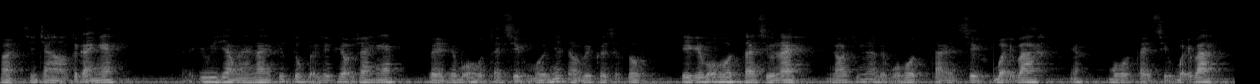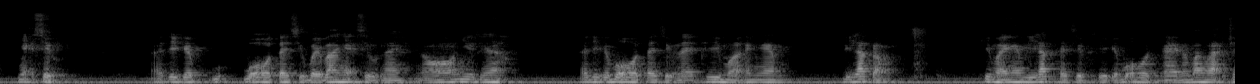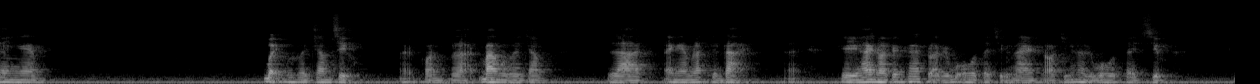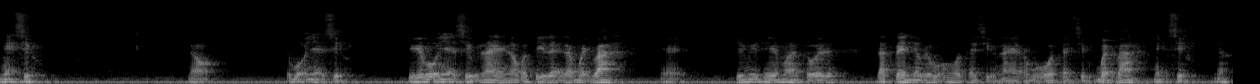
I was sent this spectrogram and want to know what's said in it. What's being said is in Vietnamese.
Rồi, xin chào tất cả anh em. Đấy, cái video ngày hôm nay tiếp tục để giới thiệu cho anh em về cái bộ hột tài xỉu mới nhất ở bên cơ sở tôi. Thì cái bộ hột tài xỉu này nó chính là cái bộ hột tài xỉu 73 nhé bộ hột tài xỉu 73 nhẹ xỉu. Đấy, thì cái bộ hột tài xỉu 73 nhẹ xỉu này nó như thế nào? Đấy, thì cái bộ hột tài xỉu này khi mà anh em đi lắc đó khi mà anh em đi lắc tài xỉu thì cái bộ hột này nó mang lại cho anh em 70% xỉu. Đấy, còn lại 30% là anh em lắc trên tài Đấy. thì hay nói cách khác là cái bộ hột tài xỉu này nó chính là cái bộ hột tài xỉu nhẹ xỉu đó cái bộ nhẹ xỉu thì cái bộ nhẹ xỉu này nó có tỷ lệ là 73 Đấy. chính vì thế mà tôi đặt tên cho cái bộ hột tài xỉu này là bộ hột tài xỉu 73 nhẹ xỉu nhá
